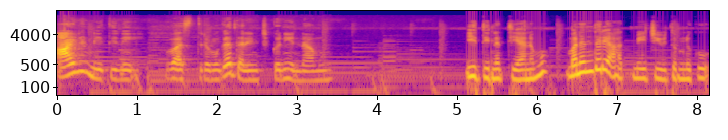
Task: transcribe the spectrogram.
ఆయన నీతిని వస్త్రముగా ధరించుకొని ఉన్నాము. ఈ దిన ధ్యానము మనందరి ఆత్మీయ జీవితమునకు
